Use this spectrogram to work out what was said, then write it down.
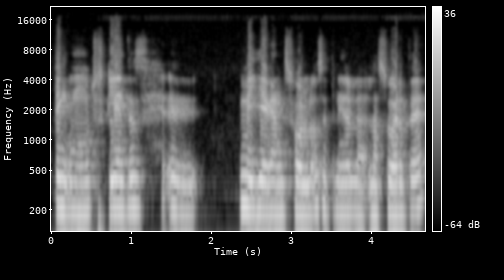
tengo muchos clientes, eh, me llegan solos, he tenido la, la, suerte.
